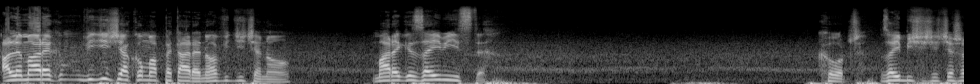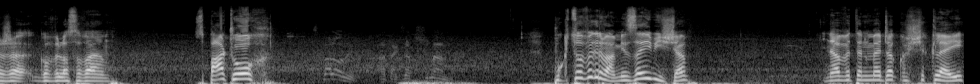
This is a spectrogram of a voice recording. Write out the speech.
Ale Marek, widzicie jaką ma petarę, no, widzicie, no. Marek jest zajebisty. Kurczę, zajebiście się cieszę, że go wylosowałem. Spaczuch! Póki co wygrywam, jest zajebiście. Nawet ten mecz jakoś się klei.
